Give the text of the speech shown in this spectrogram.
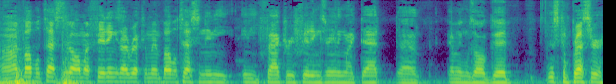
Uh, I bubble tested all my fittings. I recommend bubble testing any any factory fittings or anything like that. Uh, everything was all good. This compressor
